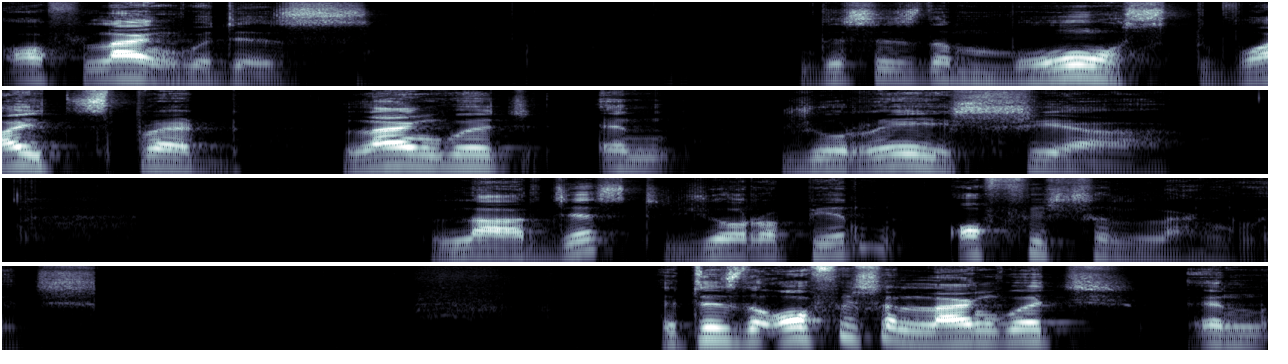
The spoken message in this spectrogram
of languages. This is the most widespread language in Eurasia, largest European official language. It is the official language in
